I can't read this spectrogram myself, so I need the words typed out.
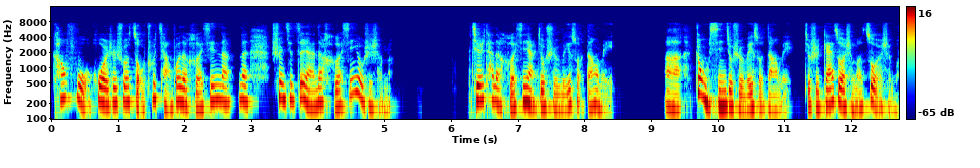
康复，或者是说走出强迫的核心呢？那顺其自然的核心又是什么？其实它的核心啊，就是为所当为啊，重心就是为所当为，就是该做什么做什么。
